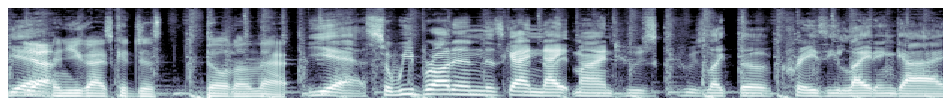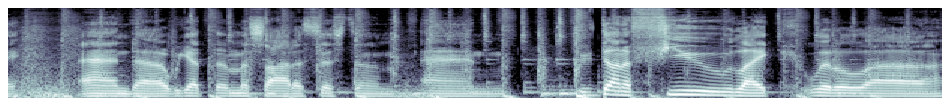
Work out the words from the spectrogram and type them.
Yeah. Yeah. and you guys could just build on that. Yeah, so we brought in this guy Nightmind, who's who's like the crazy lighting guy, and uh, we got the Masada system, and we've done a few like little uh,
